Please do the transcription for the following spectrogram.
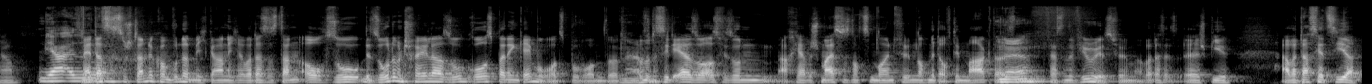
Ja. Ja, also. Nee, dass es zustande kommt, wundert mich gar nicht, aber dass es dann auch so mit so einem Trailer so groß bei den Game Awards beworben wird. Also das sieht eher so aus wie so ein, ach ja, wir schmeißen es noch zum neuen Film noch mit auf den Markt als Ja. ein Fast and the Furious Film, aber das ist äh, Spiel. Aber das jetzt hier,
